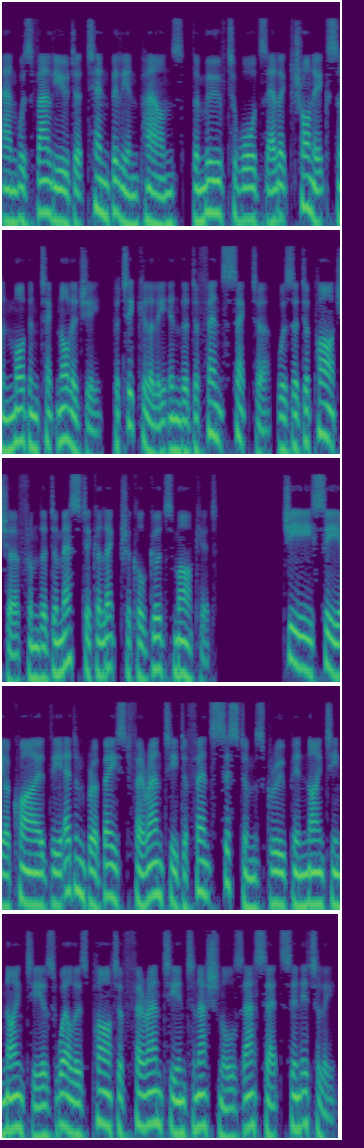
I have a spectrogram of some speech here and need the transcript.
and was valued at £10 billion. The move towards electronics and modern technology, particularly in the defence sector, was a departure from the domestic electrical goods market. GEC acquired the Edinburgh-based Ferranti Defence Systems Group in 1990 as well as part of Ferranti International's assets in Italy.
